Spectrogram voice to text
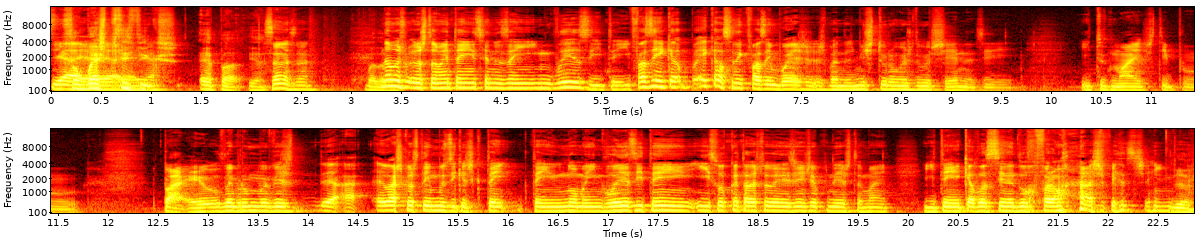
Yeah, são yeah, bem yeah, específicos. É pá, São, são. Não, mas eles também têm cenas em inglês e, e fazem aquela, é aquela cena que fazem boas as bandas, misturam as duas cenas e, e tudo mais, tipo... Pá, eu lembro-me uma vez, ah, eu acho que eles têm músicas que têm, que têm um nome em inglês e, têm, e são cantadas todas em japonês também. E tem aquela cena do refrão às vezes em, Yeah.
